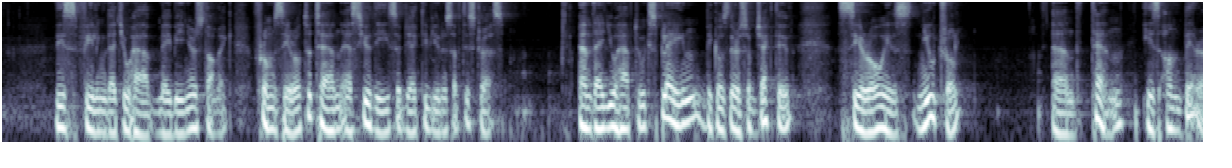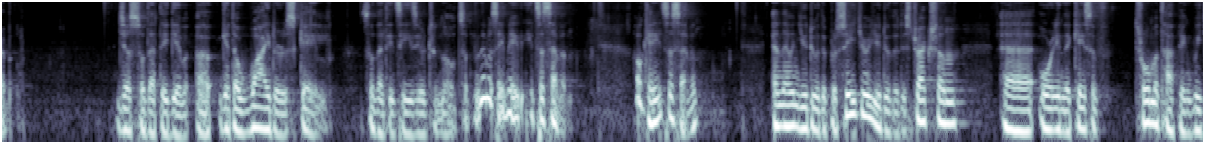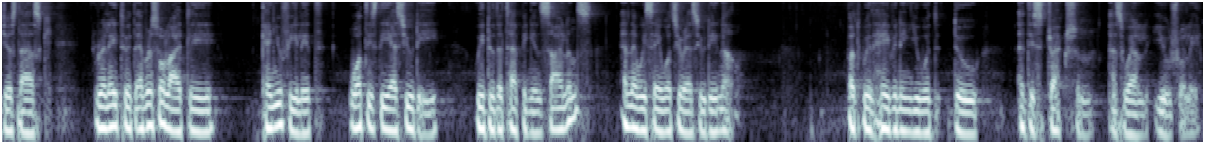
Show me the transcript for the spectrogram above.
This feeling that you have maybe in your stomach from 0 to 10 SUD, subjective units of distress. And then you have to explain, because they're subjective, 0 is neutral and 10 is unbearable. Just so that they give a, get a wider scale so that it's easier to note something. They will say maybe it's a seven. Okay, it's a seven. And then you do the procedure, you do the distraction, uh, or in the case of trauma tapping, we just ask, relate to it ever so lightly. Can you feel it? What is the SUD? We do the tapping in silence, and then we say, What's your SUD now? But with havening, you would do a distraction as well, usually.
